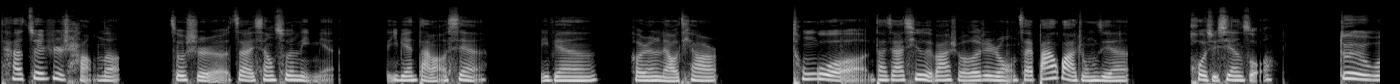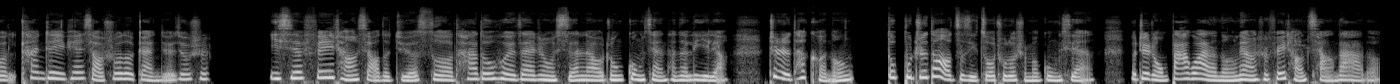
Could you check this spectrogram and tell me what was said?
她最日常的，就是在乡村里面一边打毛线，一边和人聊天儿，通过大家七嘴八舌的这种在八卦中间获取线索。对我看这一篇小说的感觉就是。一些非常小的角色，他都会在这种闲聊中贡献他的力量，甚至他可能都不知道自己做出了什么贡献。就这种八卦的能量是非常强大的。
